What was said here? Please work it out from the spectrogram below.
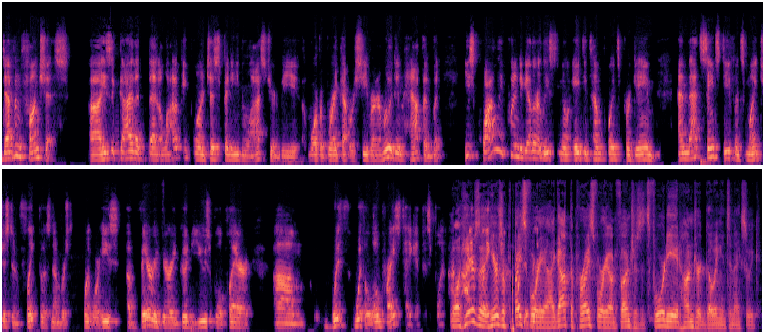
Devin Funchess. Uh, he's a guy that, that a lot of people were anticipating even last year to be more of a breakout receiver, and it really didn't happen. But he's quietly putting together at least you know eight to ten points per game. And that Saints defense might just inflate those numbers to the point where he's a very, very good, usable player um, with with a low price tag at this point. Well, here's I, a here's a price for you. I got the price for you on Funchess. It's forty eight hundred going into next week.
